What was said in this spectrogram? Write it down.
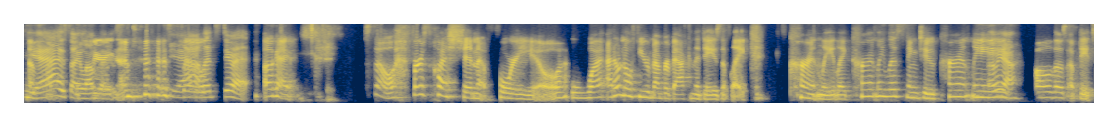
Yes, I love it. yeah, so, let's do it. Okay. So, first question for you. What I don't know if you remember back in the days of like currently, like currently listening to, currently Oh yeah. All of those updates.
